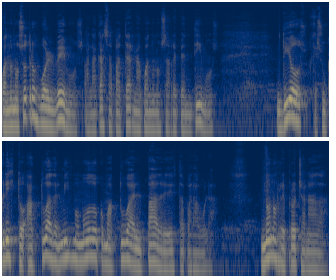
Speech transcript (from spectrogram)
Cuando nosotros volvemos a la casa paterna, cuando nos arrepentimos, Dios, Jesucristo, actúa del mismo modo como actúa el Padre de esta parábola. No nos reprocha nada,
